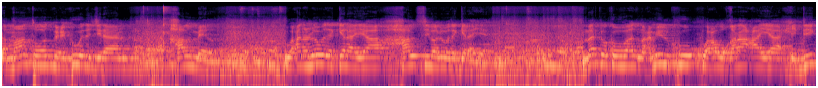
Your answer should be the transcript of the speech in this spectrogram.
dhammaantood waxay ku wada jiraan hal meel waxaana loo wada gelayaa hal sibaa loo wada gelayaa marka koowaad macmiilku waxa uu qaraacayaa xidig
